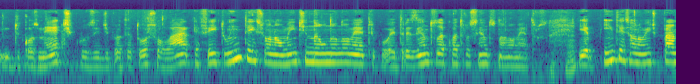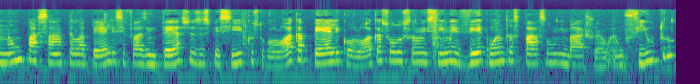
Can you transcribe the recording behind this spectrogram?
de cosméticos e de protetor solar, é feito intencionalmente não nanométrico, é 300 a 400 nanômetros. Uhum. E é intencionalmente para não passar pela pele, se fazem testes específicos, tu coloca a pele, coloca a solução em cima e vê quantas passam embaixo. É, é um filtro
